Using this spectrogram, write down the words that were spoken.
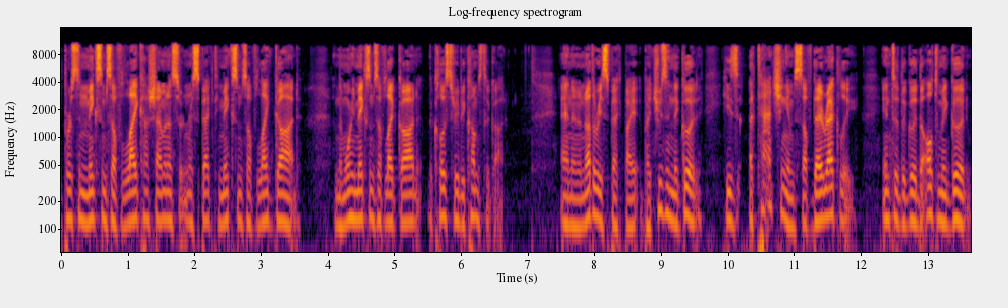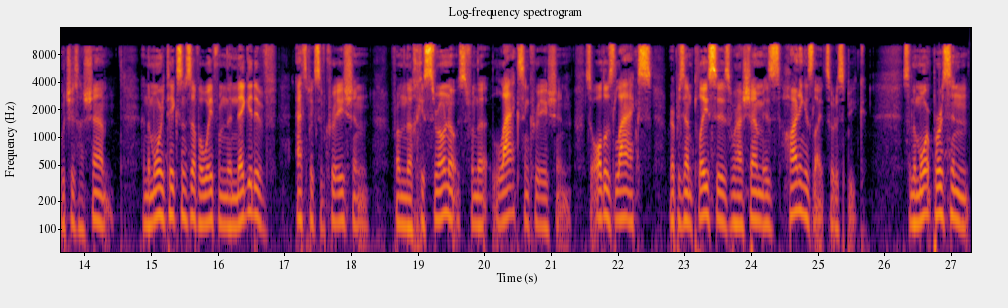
a person makes himself like Hashem in a certain respect. He makes himself like God. And the more he makes himself like God, the closer he becomes to God. And in another respect, by, by choosing the good, he's attaching himself directly into the good, the ultimate good, which is Hashem. And the more he takes himself away from the negative aspects of creation, from the chisronos, from the lacks in creation. So all those lacks represent places where Hashem is hiding his light, so to speak. So the more a person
